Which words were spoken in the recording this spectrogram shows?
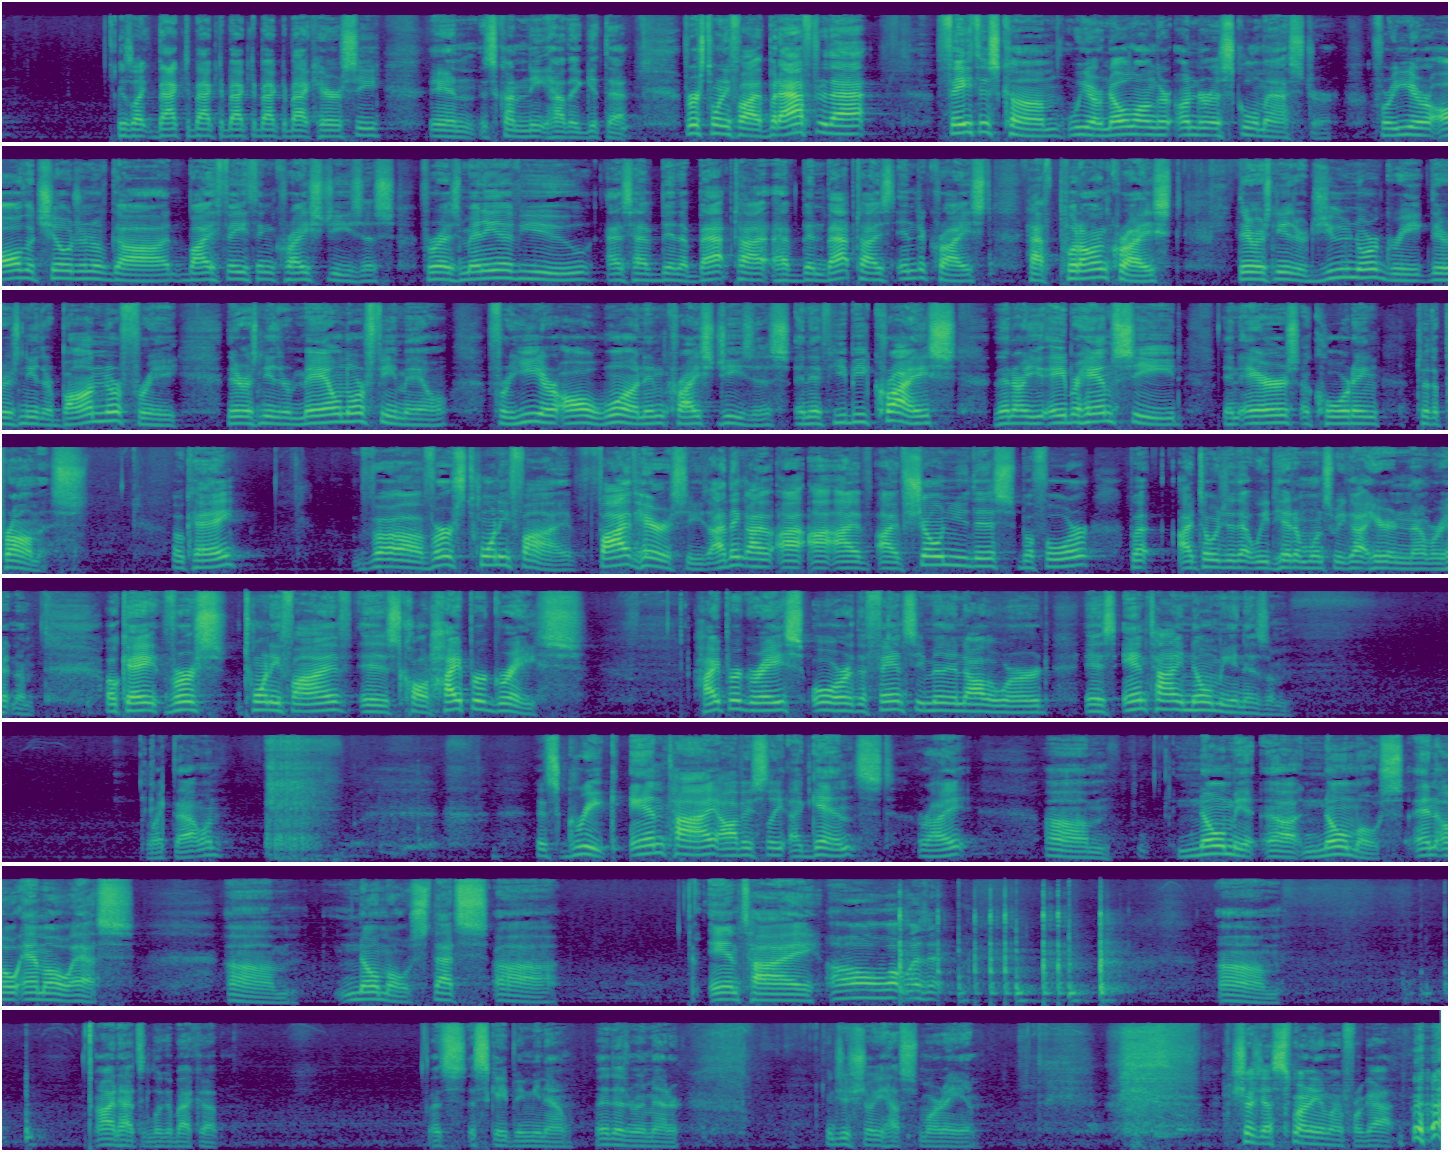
is like back to back to back to back to back heresy and it's kind of neat how they get that. Verse 25. But after that faith has come, we are no longer under a schoolmaster. For ye are all the children of God by faith in Christ Jesus. For as many of you as have been, baptized, have been baptized into Christ have put on Christ. There is neither Jew nor Greek, there is neither bond nor free, there is neither male nor female, for ye are all one in Christ Jesus. And if ye be Christ, then are you Abraham's seed and heirs according to the promise. Okay? Uh, verse 25, five heresies. I think I, I, I've, I've shown you this before, but I told you that we'd hit them once we got here, and now we're hitting them. Okay, verse 25 is called hyper grace. Hyper grace, or the fancy million dollar word, is antinomianism. Like that one? It's Greek. Anti, obviously, against, right? Um, uh, nomos, N O M O S. Um, nomos, that's uh, anti, oh, what was it? Um, I'd have to look it back up. That's escaping me now. It doesn't really matter. It just show you how smart I am. Shows you how smart I am, I forgot. but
